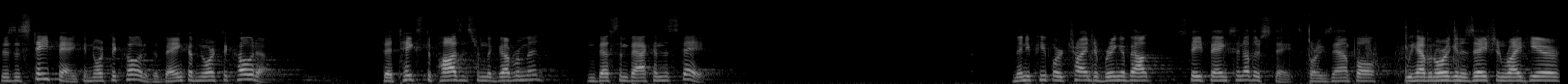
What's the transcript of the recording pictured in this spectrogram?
There's a state bank in North Dakota, the Bank of North Dakota, that takes deposits from the government, invests them back in the state. Many people are trying to bring about state banks in other states. For example, we have an organization right here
